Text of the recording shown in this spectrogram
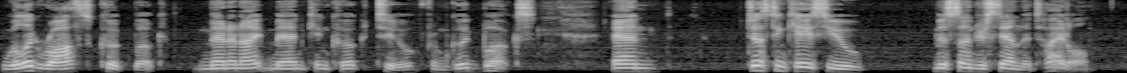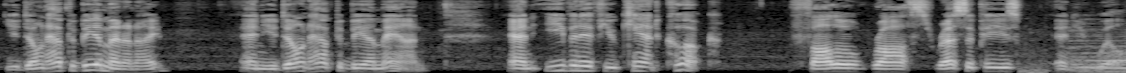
Willard Roth's cookbook, Mennonite Men Can Cook Too, from Good Books. And just in case you misunderstand the title, you don't have to be a Mennonite, and you don't have to be a man. And even if you can't cook, follow Roth's recipes and you will.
